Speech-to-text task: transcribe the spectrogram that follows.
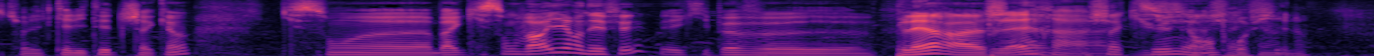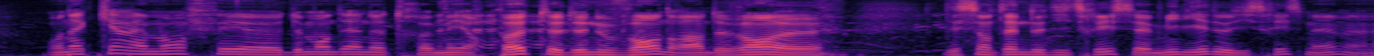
sur les qualités de chacun, qui sont, euh, bah, qui sont variées en effet et qui peuvent euh, Plaire à, plaire à à, chacune. à chacun. profils. On a carrément fait euh, demander à notre meilleur pote de nous vendre hein, devant euh, des centaines d'auditrices, euh, milliers d'auditrices même.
